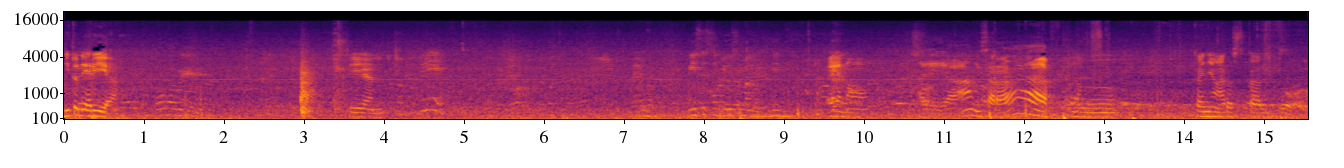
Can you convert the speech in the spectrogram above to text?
Dito na area. Ayan. Busy si Juicy mag-lead. Ayan o. Ayan, sarap. Ang kanyang arroz caldo.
